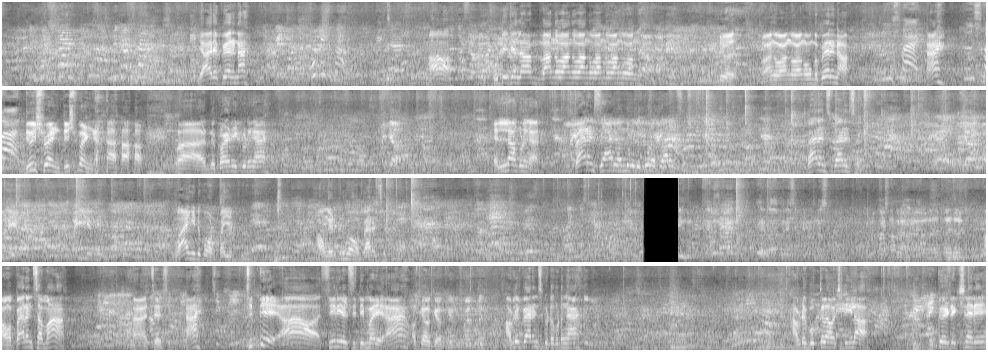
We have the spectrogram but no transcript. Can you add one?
யார் பேர் என்ன ஆ குட்டி செல்லம். வாங்க வாங்க வாங்க வாங்க வாங்க வாங்க. வாங்க வாங்க வாங்க. உங்கள் பேர் என்ன? ஆ? துஷ்வன் வா இந்த குழந்தைக்கு கொடுங்க. எல்லாம் கொடுங்க. பேரண்ட்ஸ் யார் வந்துருக்குது கூட பேரண்ட்ஸ் பேரண்ட்ஸ் பேரண்ட்ஸ் வாங்கிட்டு போவோம் பை எடுத்து அவங்க எடுத்துகிட்டு போவாங்க பேரண்ட்ஸ் எடுத்து அவங்க பேரண்ட்ஸாம்மா ஆ சரி சரி. ஆ? சித்தி. ஆ சீரியல் சித்தி மாதிரி. ஆ ஓகே ஓகே ஓகே ஓகே அப்படியே பேரண்ட்ஸ் கிட்ட கொடுங்க. அப்படியே புக்கெல்லாம் வச்சுட்டிங்களா? Book dictionary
